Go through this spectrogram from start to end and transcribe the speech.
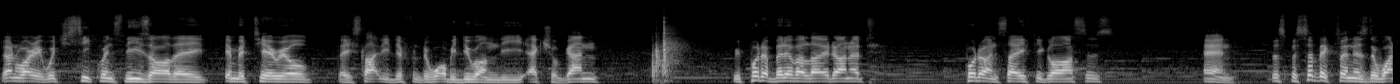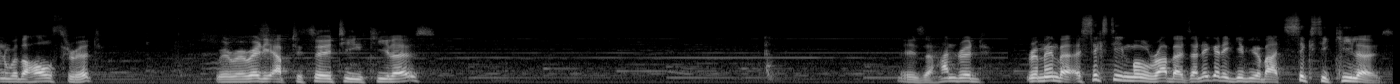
Don't worry which sequence these are, they immaterial, they're slightly different to what we do on the actual gun. We put a bit of a load on it, put on safety glasses, and the specific fin is the one with the hole through it. We're already up to 13 kilos. There's a 100. Remember, a 16 mil rubber is only going to give you about 60 kilos.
